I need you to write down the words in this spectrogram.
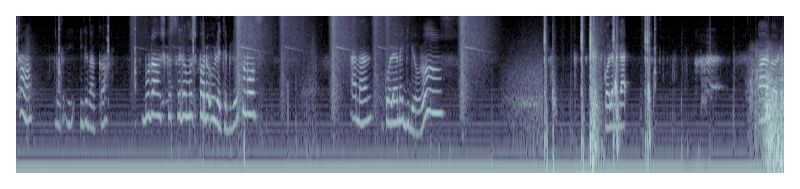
Tamam. Dur iki dakika. Buradan sıkıştırılmış para üretebiliyorsunuz. Hemen goleme gidiyoruz. Evet goleme gel. Gel böyle.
